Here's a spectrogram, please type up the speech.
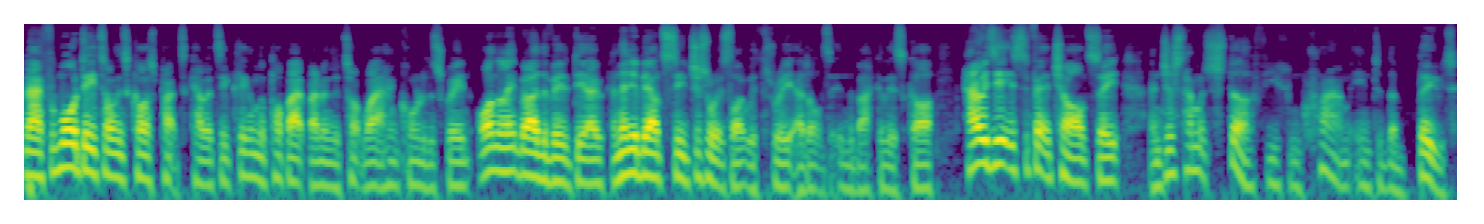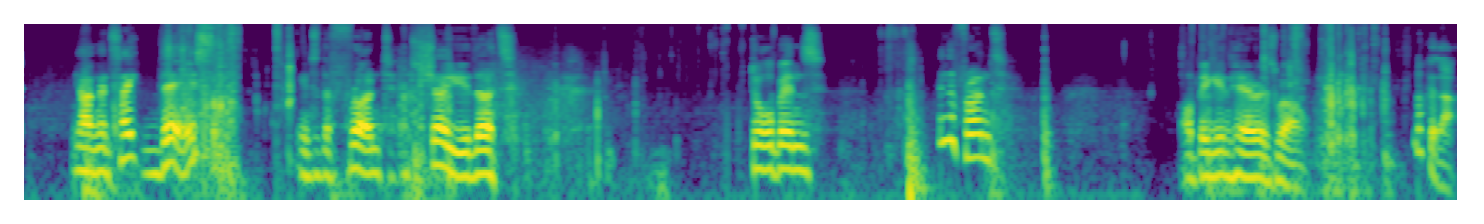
Now, for more detail on this car's practicality, click on the pop-out banner in the top right-hand corner of the screen or on the link below the video, and then you'll be able to see just what it's like with three adults in the back of this car, how easy it is to fit a child seat, and just how much stuff you can cram into the boot. Now, I'm going to take this into the front to show you that door bins in the front are big in here as well. Look at that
